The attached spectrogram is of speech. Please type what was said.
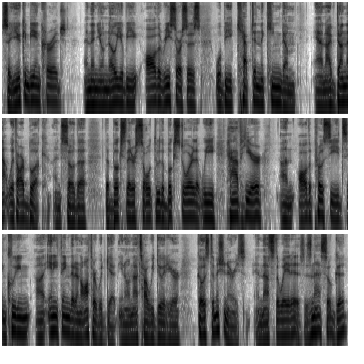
So you can be encouraged, and then you'll know you'll be all the resources will be kept in the kingdom. And I've done that with our book. And so the the books that are sold through the bookstore that we have here, um, all the proceeds, including uh, anything that an author would get, you know, and that's how we do it here, goes to missionaries. And that's the way it is. Isn't that so good?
